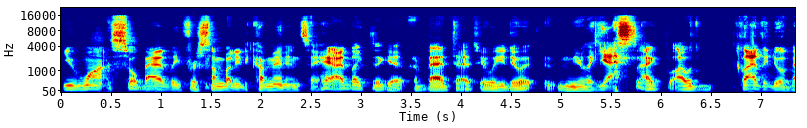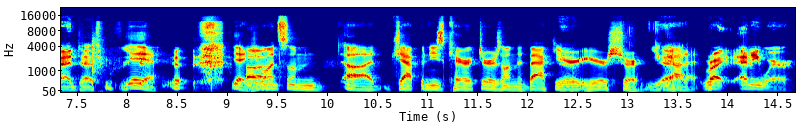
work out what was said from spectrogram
you want so badly for somebody to come in and say, "Hey, I'd like to get a bad tattoo. Will you do it?" And you're like, "Yes, I I would gladly do a bad tattoo." for Yeah, you." Yeah, you Uh, want some uh, Japanese characters on the back of your ear? Sure, you Yeah, got it. right anywhere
